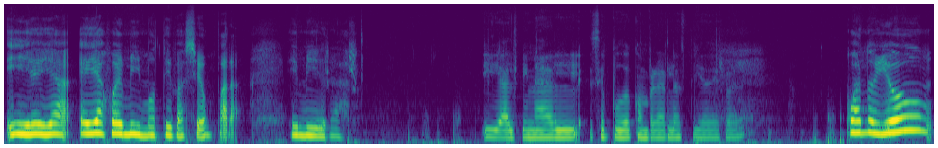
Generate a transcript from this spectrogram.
Y ella, ella fue mi motivación para emigrar. ¿Y al final se pudo comprar la silla de ruedas? Cuando yo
